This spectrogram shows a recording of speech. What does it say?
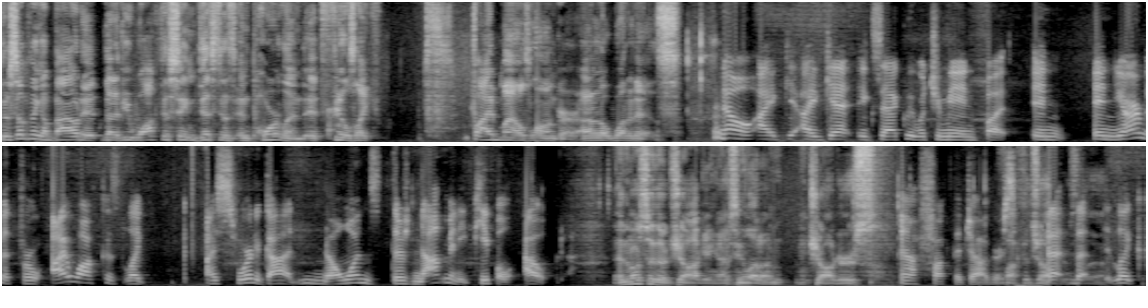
there's something about it that if you walk the same distance in Portland, it feels like five miles longer. I don't know what it is. No, I, I get exactly what you mean, but in in Yarmouth, for I walk because like I swear to God, no one's there's not many people out. And mostly they're jogging. I've seen a lot of joggers. Ah, fuck the joggers. Fuck the That, joggers, that, yeah. Like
